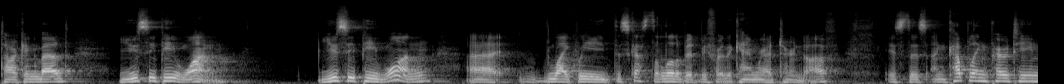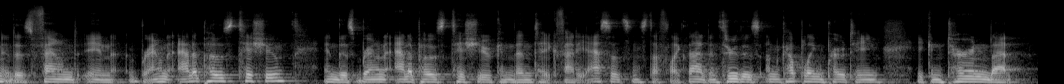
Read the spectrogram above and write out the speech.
talking about UCP1. UCP1, uh, like we discussed a little bit before the camera turned off, is this uncoupling protein. It is found in brown adipose tissue, and this brown adipose tissue can then take fatty acids and stuff like that. And through this uncoupling protein, it can turn that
